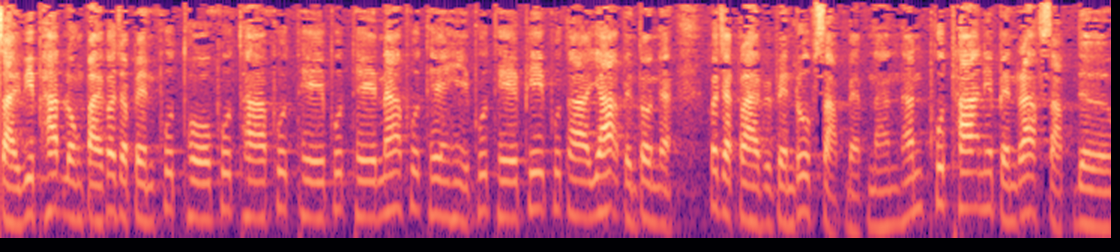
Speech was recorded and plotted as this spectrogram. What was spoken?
ใส่วิพัตลงไปก็จะเป็นพุทโธ พุทธาพุทเท พุทเทนะพุทเทหิพุทเทพิพุทธายะเป็นต้นเนี่ยก็จะกลายไปเป็นรูปศัพท์แบบนั้นทั้นพุทธะนี่เป็นรากศัพท์เดิม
